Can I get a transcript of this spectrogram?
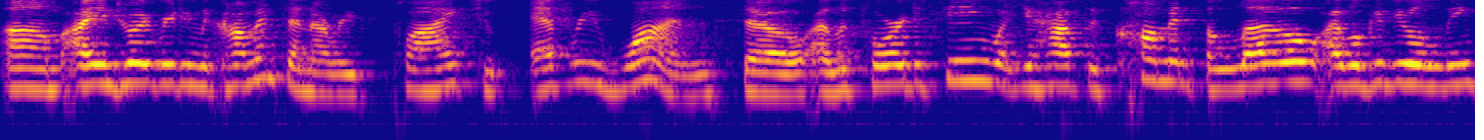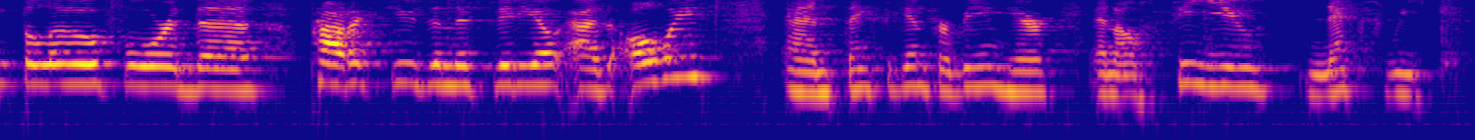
Um, I enjoy reading the comments and I reply to everyone. So I look forward to seeing what you have to comment below. I will give you a link below for the products used in this video as always. And thanks again for being here and I'll see you next week.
